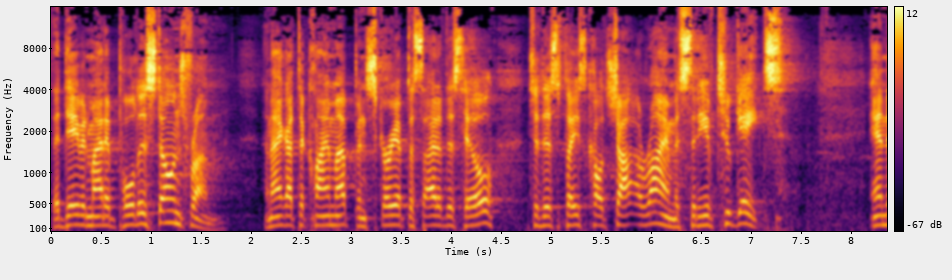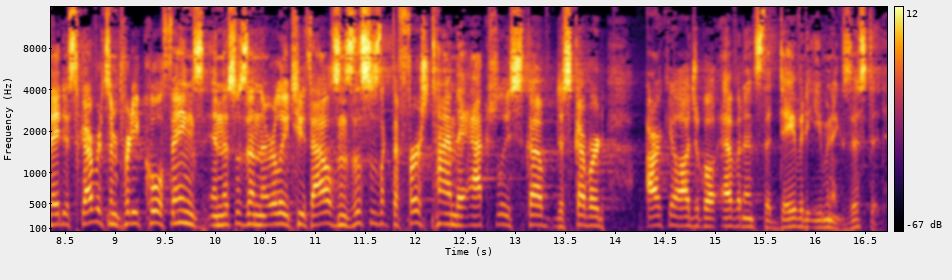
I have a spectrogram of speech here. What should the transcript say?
that David might have pulled his stones from. And I got to climb up and scurry up the side of this hill to this place called Sha'araim, a city of two gates. And they discovered some pretty cool things. And this was in the early 2000s. This was like the first time they actually discovered archaeological evidence that David even existed.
